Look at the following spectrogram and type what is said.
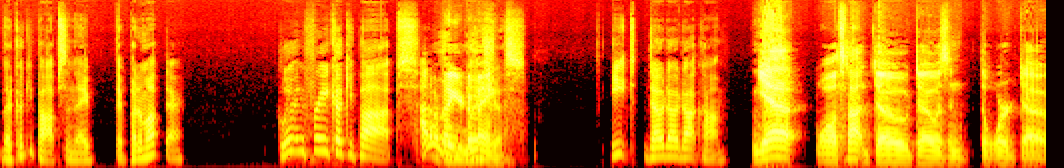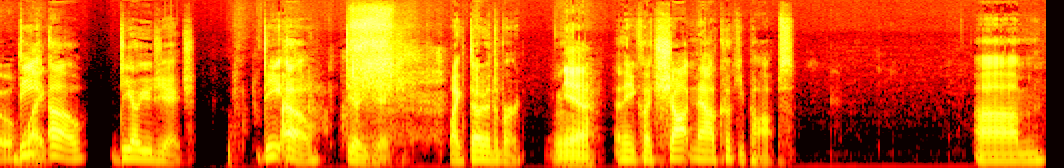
the cookie pops, and they they put them up there. Gluten free cookie pops. I don't know your domain. Eatdodough.com. Yeah, well, it's not dough. Dough is in the word dough. D O D O U G H. D O D O U G H. Like Dodo the bird. Yeah. and then you click shop now cookie pops um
